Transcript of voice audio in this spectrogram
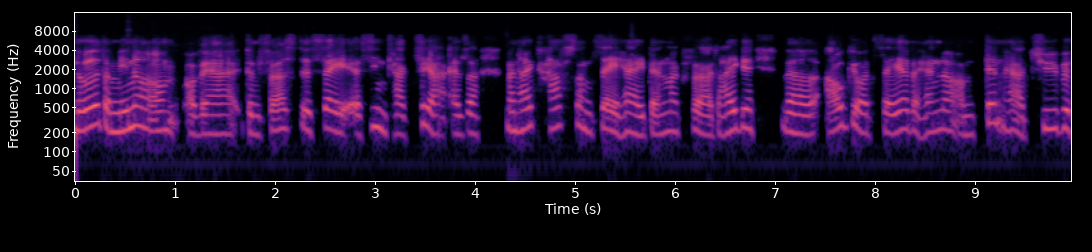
noget, der minder om at være den første sag af sin karakter. Altså, man har ikke haft sådan en sag her i Danmark før. Der har ikke været afgjort sager, der handler om den her type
